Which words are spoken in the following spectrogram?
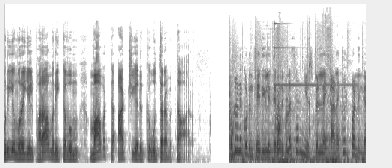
உரிய முறையில் பராமரிக்கவும் மாவட்ட ஆட்சியருக்கு உத்தரவிட்டார். உடனுக்குடன் செய்திகளை தெரிந்து கொள்ள சன் நியூஸ் பெல் ஐகானை கிளிக் பண்ணுங்க.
